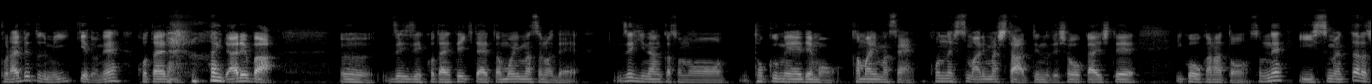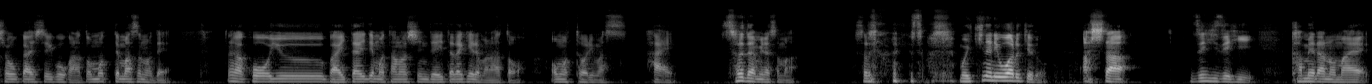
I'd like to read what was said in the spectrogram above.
プライベートでもいいけどね、答えられる範囲であれば、うん、ぜひぜひ答えていきたいと思いますので、ぜひなんかその、匿名でも構いません。こんな質問ありましたっていうので紹介していこうかなと、そのね、いい質問やったら紹介していこうかなと思ってますので、なんかこういう媒体でも楽しんでいただければなと思っております。はい。それでは皆様、それでは皆様、もういきなり終わるけど、明日、ぜひぜひカメラの前、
